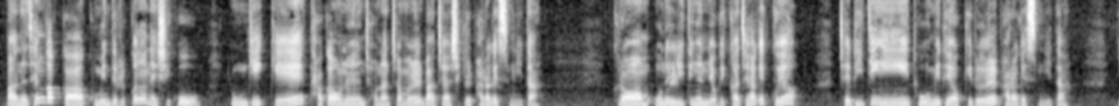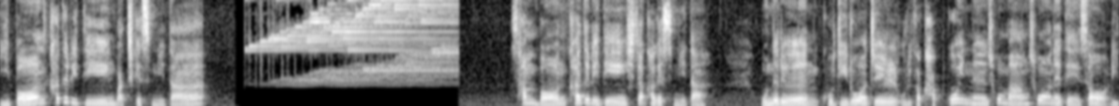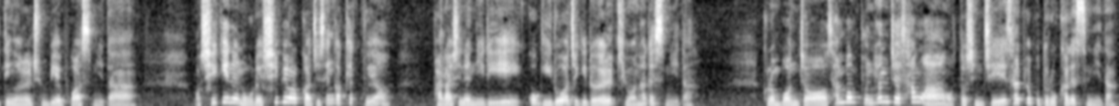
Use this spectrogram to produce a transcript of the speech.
많은 생각과 고민들을 끊어내시고 용기 있게 다가오는 전환점을 맞이하시길 바라겠습니다. 그럼 오늘 리딩은 여기까지 하겠고요. 제 리딩이 도움이 되었기를 바라겠습니다. 2번 카드 리딩 마치겠습니다. 3번 카드 리딩 시작하겠습니다. 오늘은 곧 이루어질 우리가 갖고 있는 소망, 소원에 대해서 리딩을 준비해 보았습니다. 어, 시기는 올해 12월까지 생각했고요. 바라시는 일이 꼭 이루어지기를 기원하겠습니다. 그럼 먼저 3번 분 현재 상황 어떠신지 살펴보도록 하겠습니다.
